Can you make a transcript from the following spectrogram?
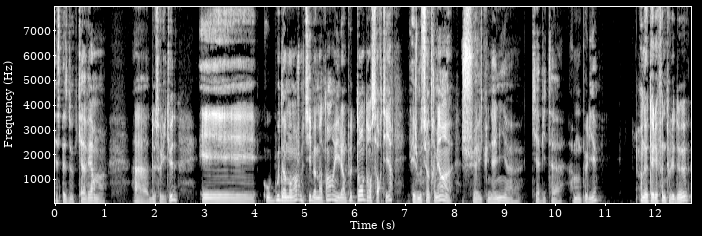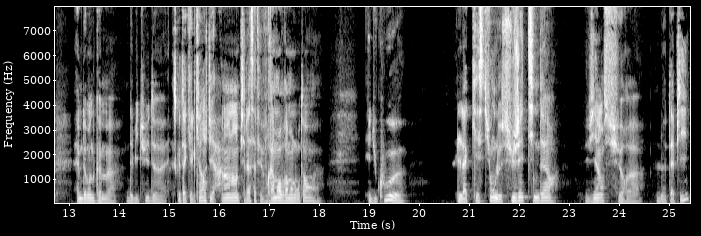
espèce de caverne de solitude. Et au bout d'un moment, je me suis dit, bah maintenant, il est un peu de temps d'en sortir. Et je me souviens très bien, je suis avec une amie qui habite à Montpellier. On est au téléphone tous les deux. Elle me demande comme d'habitude, est-ce que t'as quelqu'un? Je dis, ah non, non, puis là, ça fait vraiment, vraiment longtemps. Et du coup, la question, le sujet Tinder vient sur euh, le tapis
